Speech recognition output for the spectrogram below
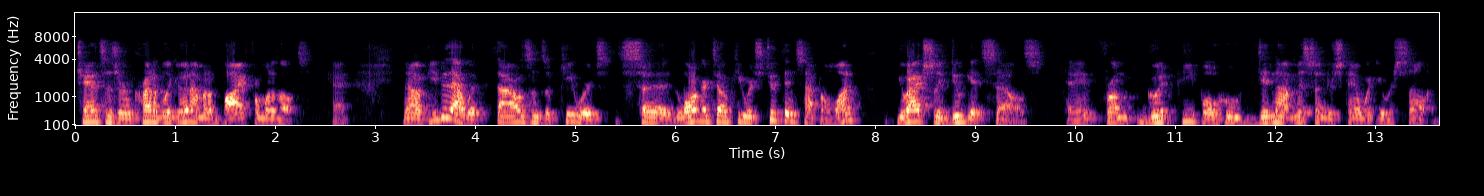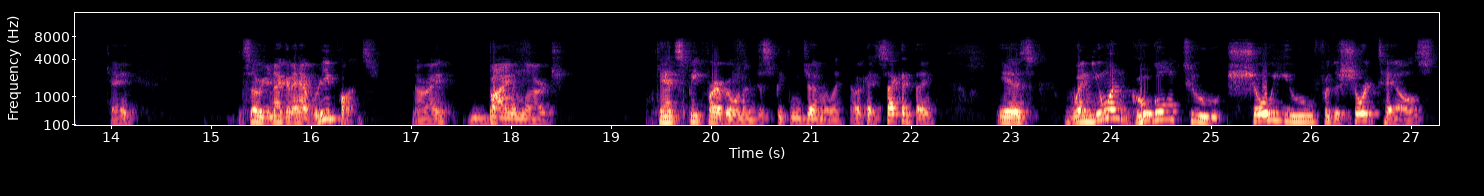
chances are incredibly good. I'm going to buy from one of those. Okay. Now, if you do that with thousands of keywords, so longer tail keywords, two things happen. One, you actually do get sales, okay, from good people who did not misunderstand what you were selling, okay? So you're not going to have refunds, all right, by and large. Can't speak for everyone, I'm just speaking generally. Okay, second thing is when you want Google to show you for the short tails,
